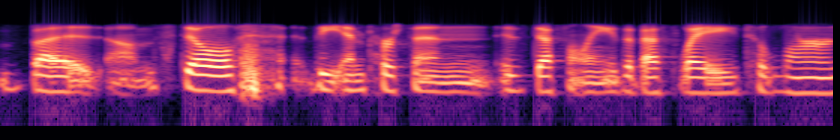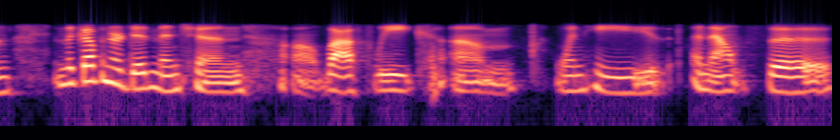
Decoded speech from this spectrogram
but um, still, the in person is definitely the best way to learn. And the governor did mention uh, last week um, when he announced the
